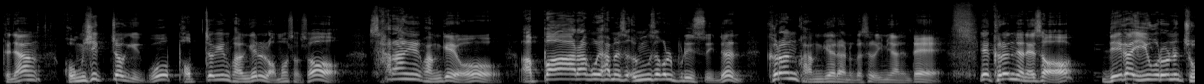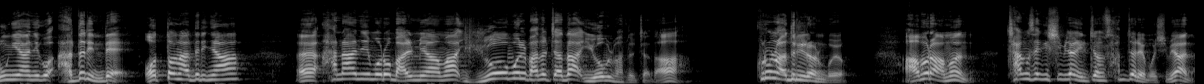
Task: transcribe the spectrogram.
그냥 공식적이고 법적인 관계를 넘어서서 사랑의 관계요. 아빠라고 하면서 응석을 부릴 수 있는 그런 관계라는 것을 의미하는데 예, 그런 면에서 내가 이후로는 종이 아니고 아들인데 어떤 아들이냐? 하나님으로 말미암아 유업을 받을 자다. 유업을 받을 자다. 그런 아들이라는 거예요. 아브라함은 창세기 12장 1절 3절에 보시면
